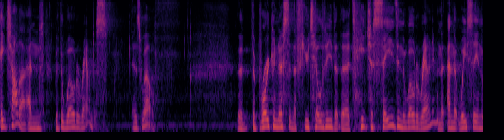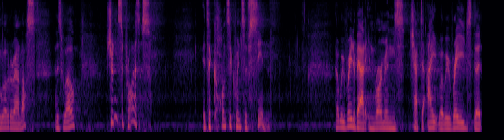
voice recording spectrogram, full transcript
each other and with the world around us as well. The, the brokenness and the futility that the teacher sees in the world around him and, the, and that we see in the world around us as well shouldn't surprise us. It's a consequence of sin. Now, we read about it in Romans chapter 8, where we read that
